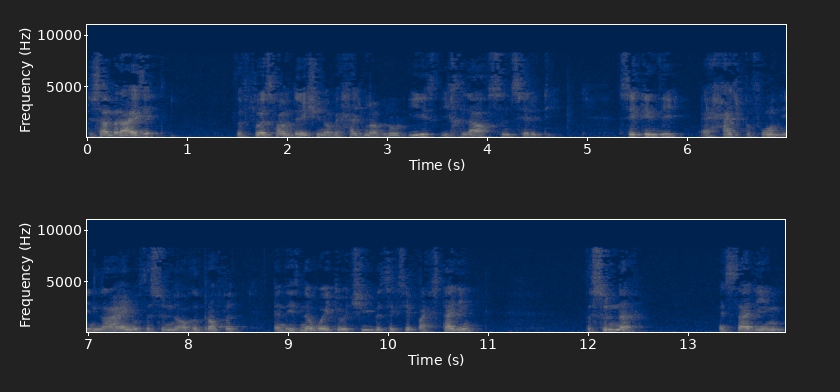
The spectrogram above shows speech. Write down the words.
To summarize it, the first foundation of a Hajj mabrur is ikhlas, sincerity. Secondly, a Hajj performed in line with the Sunnah of the Prophet, and there is no way to achieve this except by studying the Sunnah and studying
